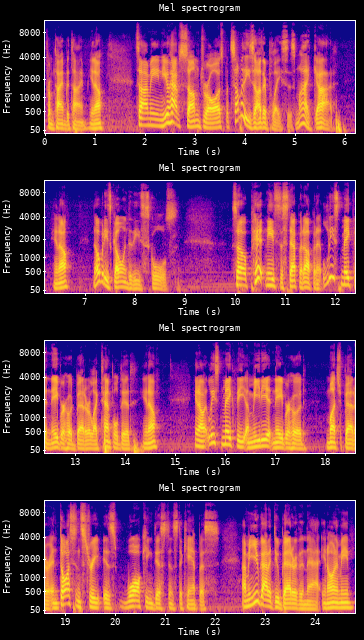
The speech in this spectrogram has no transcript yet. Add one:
from time to time. You know, so I mean, you have some draws, but some of these other places, my God, you know, nobody's going to these schools. So Pitt needs to step it up and at least make the neighborhood better, like Temple did. You know, you know, at least make the immediate neighborhood much better. And Dawson Street is walking distance to campus. I mean, you got to do better than that. You know what I mean?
